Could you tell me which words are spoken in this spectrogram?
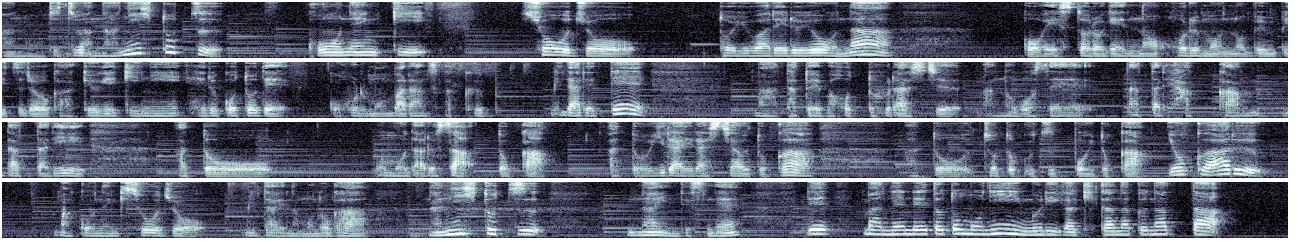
あの実は何一つ更年期症状と言われるようなこうエストロゲンのホルモンの分泌量が急激に減ることでこうホルモンバランスが乱れてまあ、例えばホットフラッシュ、まのぼせだったり発汗だったりあと重だるさとかあとイライラしちゃうとかあとちょっと鬱っぽいとかよくある、まあ、更年期症状みたいなものが何一つないんですね。で、まあ、年齢とともに無理が効かなくなった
